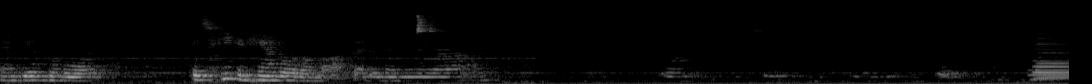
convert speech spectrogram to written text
and give the Lord. Because He can handle it a lot better than you or I. One, two, three, four.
